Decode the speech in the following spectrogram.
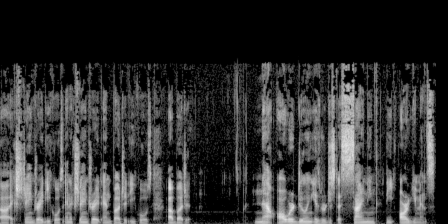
Uh, exchange rate equals an exchange rate and budget equals a budget. Now, all we're doing is we're just assigning the arguments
